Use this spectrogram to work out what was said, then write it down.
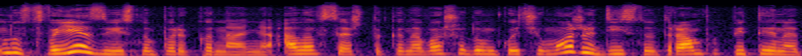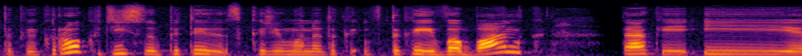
ну своє, звісно, переконання, але все ж таки, на вашу думку, чи може дійсно Трамп піти на такий крок, дійсно піти, скажімо, на такий в такий вабанк, так і, і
